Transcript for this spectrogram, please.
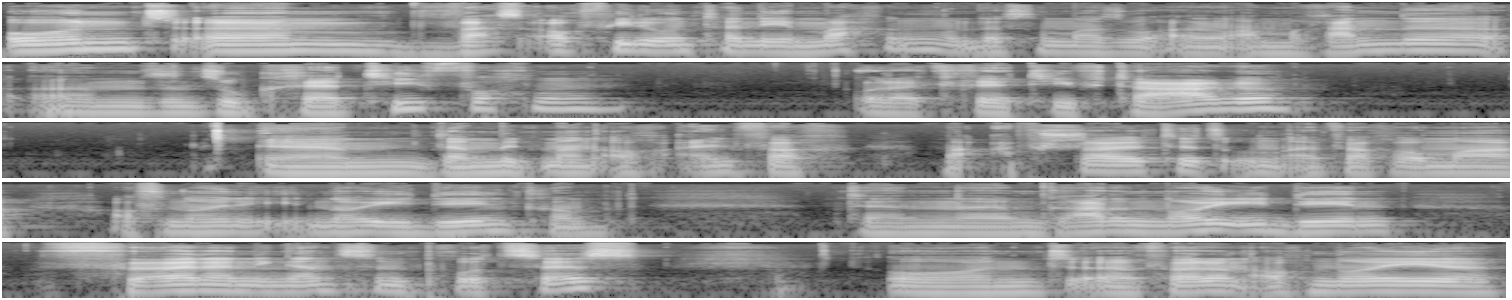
Und ähm, was auch viele Unternehmen machen, und das nochmal so am Rande, ähm, sind so Kreativwochen oder Kreativtage, ähm, damit man auch einfach mal abschaltet und einfach auch mal auf neue, neue Ideen kommt. Denn ähm, gerade neue Ideen fördern den ganzen Prozess und äh, fördern auch neue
